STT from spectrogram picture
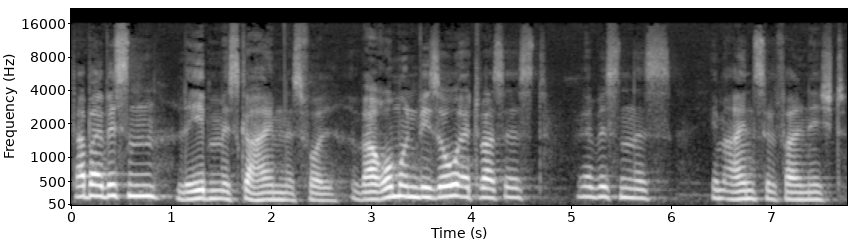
Dabei wissen, Leben ist geheimnisvoll. Warum und wieso etwas ist, wir wissen es im Einzelfall nicht.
